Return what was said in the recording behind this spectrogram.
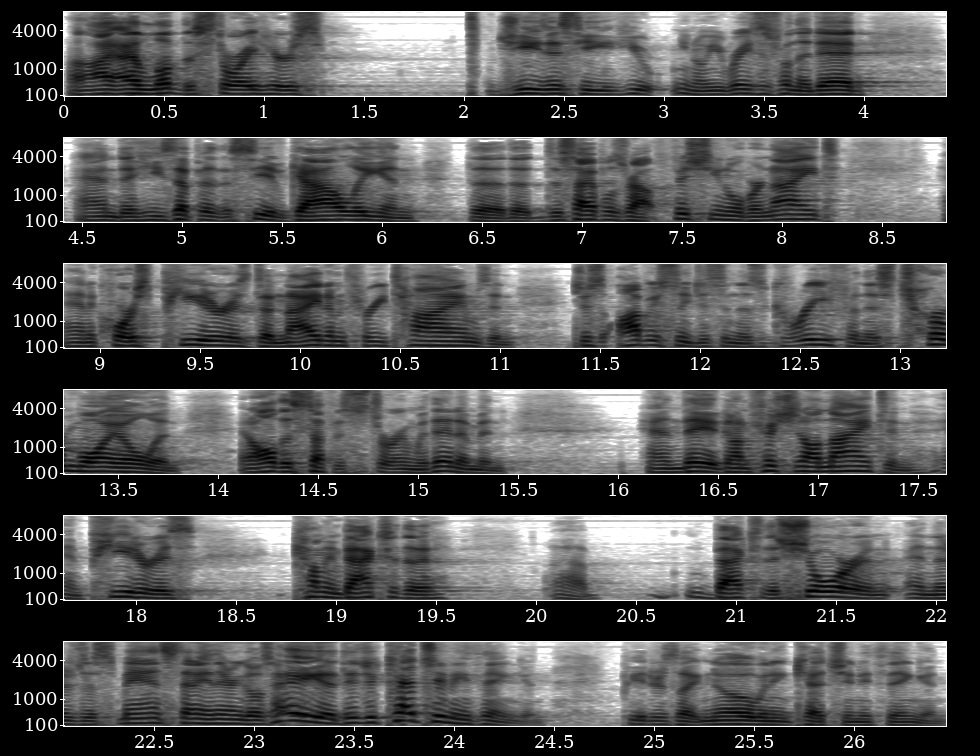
I, I love the story. Here's Jesus. He, he, you know, he raises from the dead, and uh, he's up at the Sea of Galilee, and the, the disciples are out fishing overnight. And of course, Peter has denied him three times, and just obviously just in this grief and this turmoil, and, and all this stuff is stirring within him. And, and they had gone fishing all night, and, and Peter is coming back to the, uh, back to the shore, and, and there's this man standing there and goes, Hey, uh, did you catch anything? And Peter's like, No, we didn't catch anything. And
